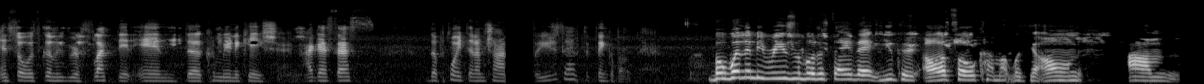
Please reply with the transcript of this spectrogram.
and so it's gonna be reflected in the communication. I guess that's the point that I'm trying. So you just have to think about that. But wouldn't it be reasonable to say that you could also come up with your own um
